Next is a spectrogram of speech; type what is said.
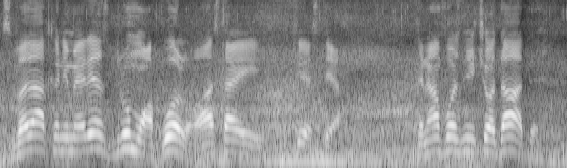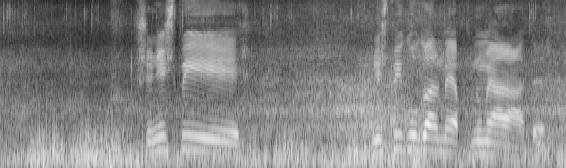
Să văd dacă nimeresc drumul acolo, asta e chestia. Că n-am fost niciodată. Și nici pe nici pe Google Map nu mi-arată. Bună!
